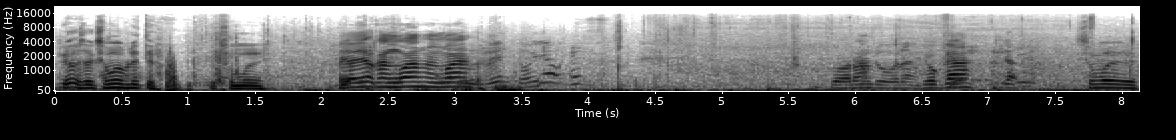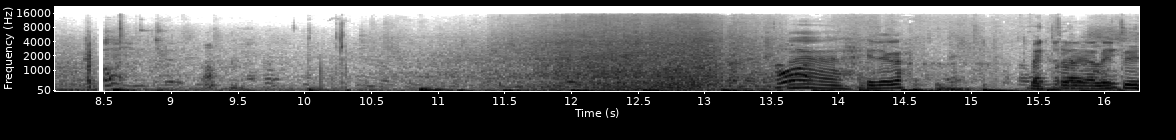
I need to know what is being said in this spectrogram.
Yuk, semua beli tuh. Semua. Ayo, ayo, Kang Wang, Kang Wang. Dua orang, dua orang. Yoga. Semua. Eh, hijau kah? Back to reality.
